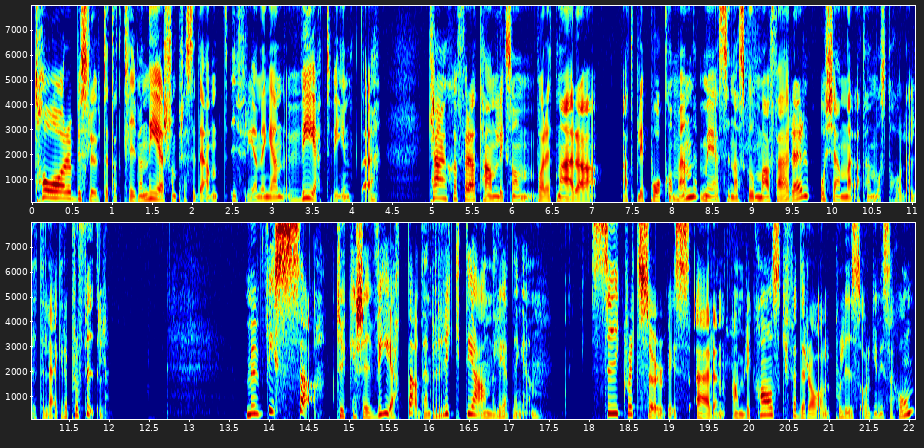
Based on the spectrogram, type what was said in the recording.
tar beslutet att kliva ner som president i föreningen vet vi inte. Kanske för att han liksom varit nära att bli påkommen med sina skumma affärer och känner att han måste hålla lite lägre profil. Men vissa tycker sig veta den riktiga anledningen. Secret Service är en amerikansk federal polisorganisation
